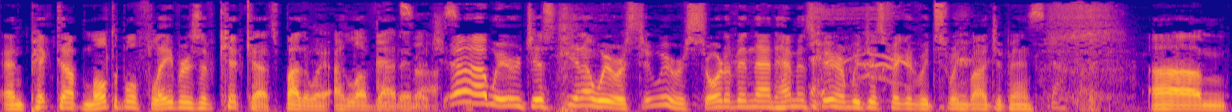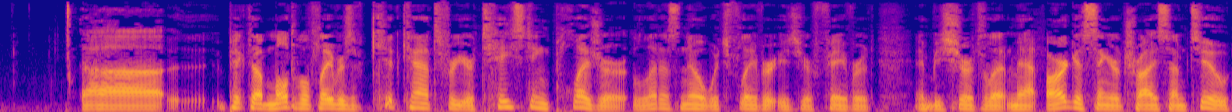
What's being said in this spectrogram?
and picked up multiple flavors of Kit Kats. By the way, I love that That's image. awesome. Yeah, we were just, you know, we were we were sort of in that hemisphere, and we just figured we'd swing by Japan. Um, uh, picked up multiple flavors of Kit Kats for your tasting pleasure. Let us know which flavor is your favorite, and be sure to let Matt Argersinger try some too,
